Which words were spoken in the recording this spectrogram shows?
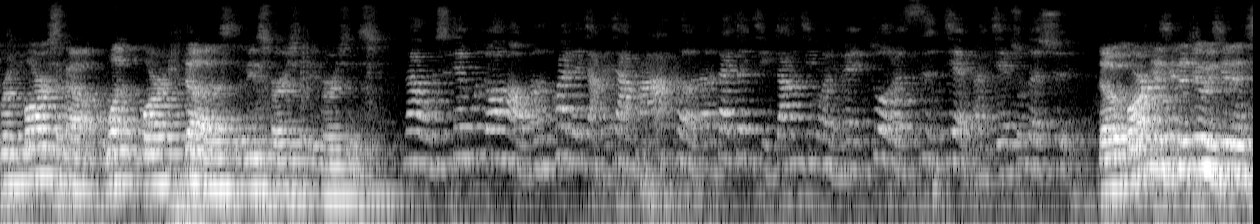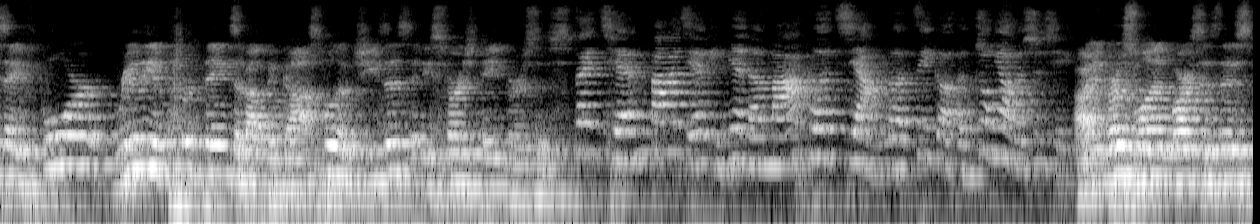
remarks about what Mark does in these first eight verses. Now, what Mark is going to do is going to say four really important things about the gospel of Jesus in these first eight verses. 在前八节里面呢，马可讲了这个很重要的事情。 All right, in verse 1, Mark says this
